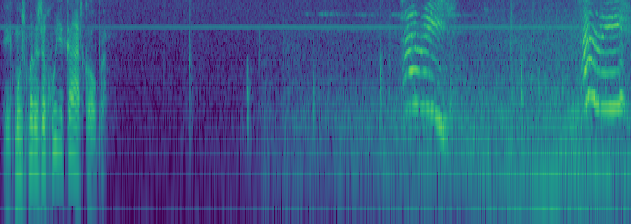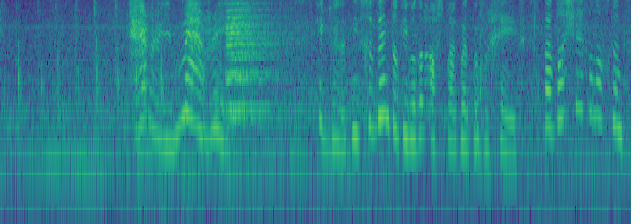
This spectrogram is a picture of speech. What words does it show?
Ik moest maar eens een goede kaart kopen. Harry! Harry! Harry, Mary! Ik ben het niet gewend dat iemand een afspraak met me vergeet. Waar was jij vanochtend?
